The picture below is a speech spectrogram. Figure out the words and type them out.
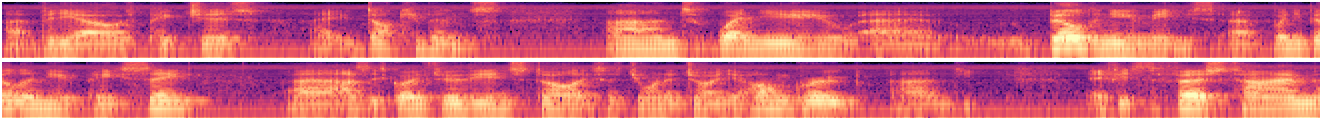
uh, videos, pictures, uh, documents and when you uh, build a new media, uh, when you build a new PC uh, as it's going through the install it says do you want to join your home group and if it's the first time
